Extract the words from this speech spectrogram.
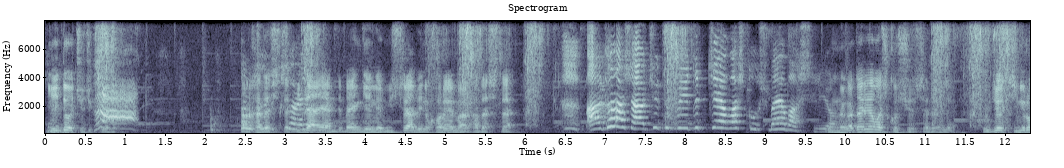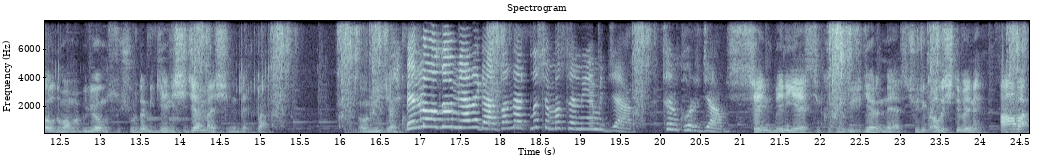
Yedi o çocuk yedi. Arkadaşlar bir daha yendi. Ben geliyorum. Yusra beni koruyamıyor arkadaşlar. Arkadaşlar çünkü büyüdükçe yavaş koşmaya başlıyor. Ne kadar yavaş koşuyorsun sen öyle. Çocuğa sinir oldum ama biliyor musun? Şurada bir gelişeceğim ben şimdi. Bak. Onu yiyeceğim. Benim olduğum yere gel. Bana yaklaş ama seni yemeyeceğim. Seni koruyacağım. Sen beni yersin kızım. Rüzgarın ne yersin? Çocuk alıştı beni. Aa bak.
